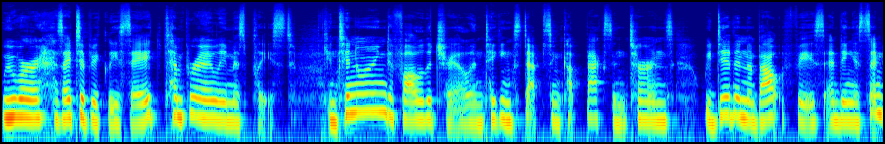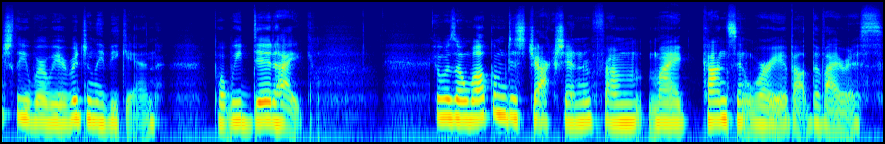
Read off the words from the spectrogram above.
We were, as I typically say, temporarily misplaced. Continuing to follow the trail and taking steps and cutbacks and turns, we did an about face, ending essentially where we originally began. But we did hike. It was a welcome distraction from my constant worry about the virus.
